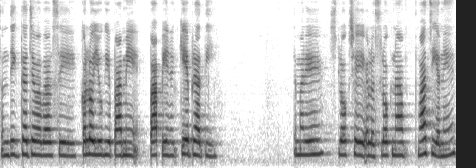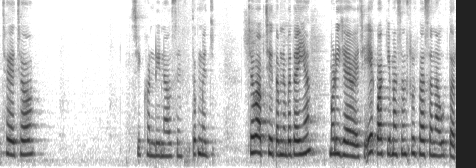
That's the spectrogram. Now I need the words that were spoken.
સંદિગ્ધા જવાબ આવશે કલો યોગ્ય પામે પાપે કે ભ્રાતી. તમારે શ્લોક છે ઓલો શ્લોકના વાંચી અને છ છ શિખંડીને આવશે. તો મેં જવાબ છે તમને બધા અહીંયા મળી જાય છે. એક વાક્યમાં સંસ્કૃત ભાષાના ઉત્તર.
